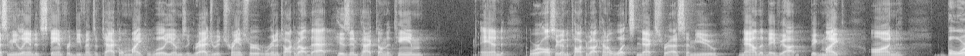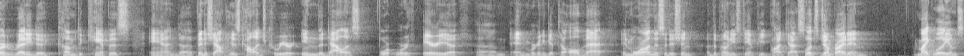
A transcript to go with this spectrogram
SMU landed Stanford defensive tackle Mike Williams, a graduate transfer. We're going to talk about that, his impact on the team, and we're also going to talk about kind of what's next for SMU now that they've got Big Mike on board, ready to come to campus and uh, finish out his college career in the Dallas Fort Worth area. Um, and we're going to get to all that and more on this edition of the Pony Stampede podcast. Let's jump right in. Mike Williams,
